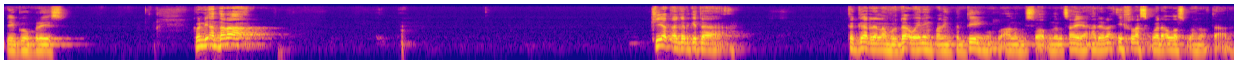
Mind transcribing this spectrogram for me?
digobres. Kemudian di antara kiat agar kita tegar dalam berdakwah ini yang paling penting alam bisawab menurut saya adalah ikhlas kepada Allah Subhanahu wa taala.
